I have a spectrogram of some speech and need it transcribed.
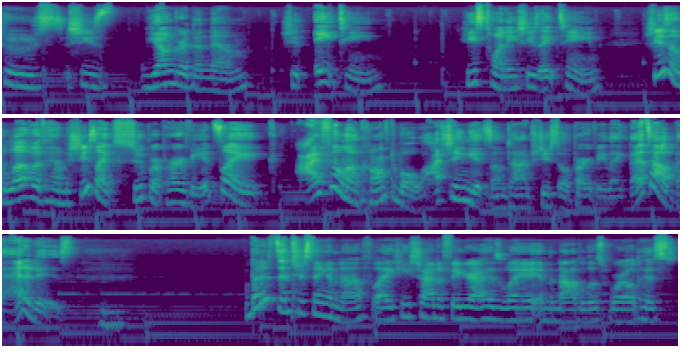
who's she's younger than them. She's 18. He's 20, she's 18. She's in love with him, but she's like super pervy. It's like I feel uncomfortable watching it sometimes. She's so pervy. Like that's how bad it is. But it's interesting enough. Like he's trying to figure out his way in the novelist world. His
